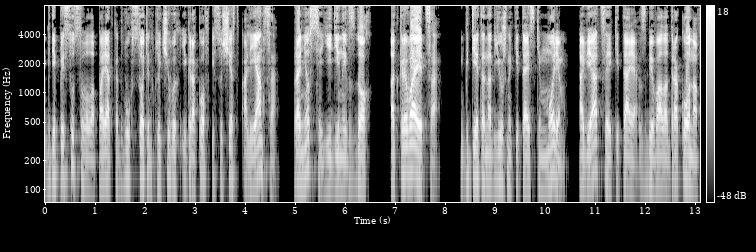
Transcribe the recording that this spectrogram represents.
где присутствовало порядка двух сотен ключевых игроков и существ Альянса, пронесся единый вздох. Открывается! Где-то над Южно-Китайским морем авиация Китая сбивала драконов.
